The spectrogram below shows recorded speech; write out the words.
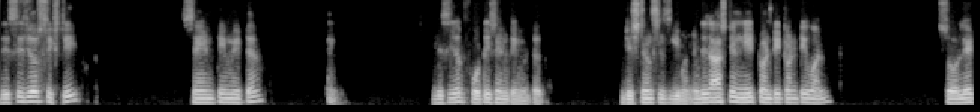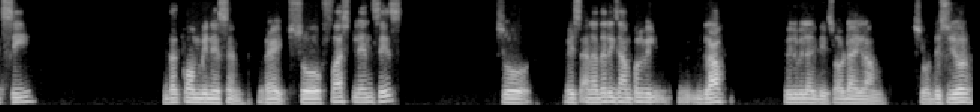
this is your 60 centimeter this is your 40 centimeter. Distance is given. It is asked in NEET 2021. So let's see the combination, right? So first lens is, so it's another example will graph will be like this or diagram. So this is your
